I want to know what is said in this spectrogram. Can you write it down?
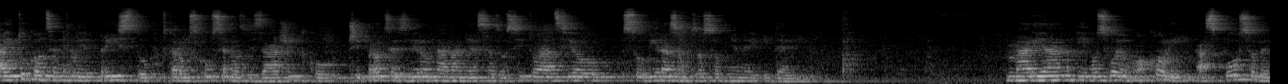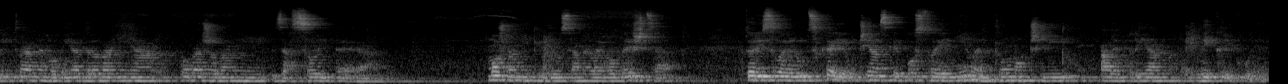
Aj tu koncentruje prístup, v ktorom skúsenosť zážitku či proces vyrovnávania sa so situáciou sú výrazom zosobnenej idei. Marian je vo svojom okolí a spôsobe výtvarného vyjadrovania považovaný za solitéra. Možno niekedy osamelého bežca, ktorý svoje ľudské i občianské postoje nielen tlmočí, ale priam vykrikuje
